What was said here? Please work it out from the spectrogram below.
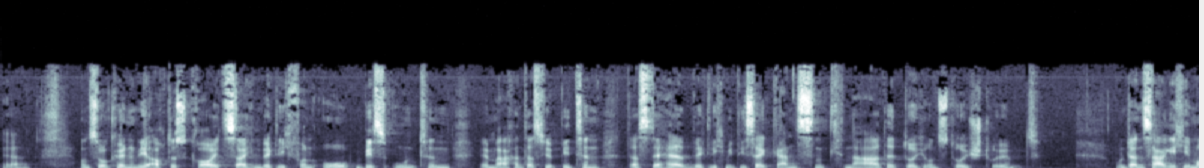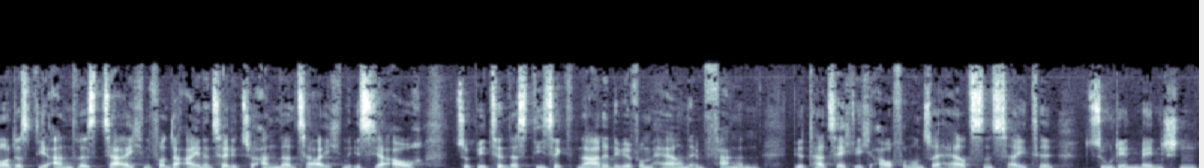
Ja? Und so können wir auch das Kreuzzeichen wirklich von oben bis unten äh, machen, dass wir bitten, dass der Herr wirklich mit dieser ganzen Gnade durch uns durchströmt und dann sage ich immer, dass die andere Zeichen von der einen Seite zu anderen Zeichen ist ja auch zu bitten, dass diese Gnade, die wir vom Herrn empfangen, wir tatsächlich auch von unserer Herzensseite zu den Menschen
